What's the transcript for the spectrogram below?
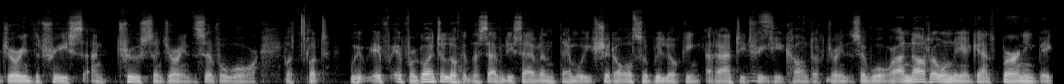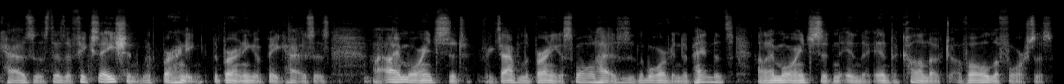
during the truce and, truce and during the Civil War. But, but we, if, if we're going to look at the 77, then we should also be looking at anti treaty conduct during the Civil War, and not only against burning big houses. There's a fixation with burning, the burning of big houses. I'm more interested, for example, the burning of small houses in the War of Independence, and I'm more interested in, in the, in the conduct of all the forces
